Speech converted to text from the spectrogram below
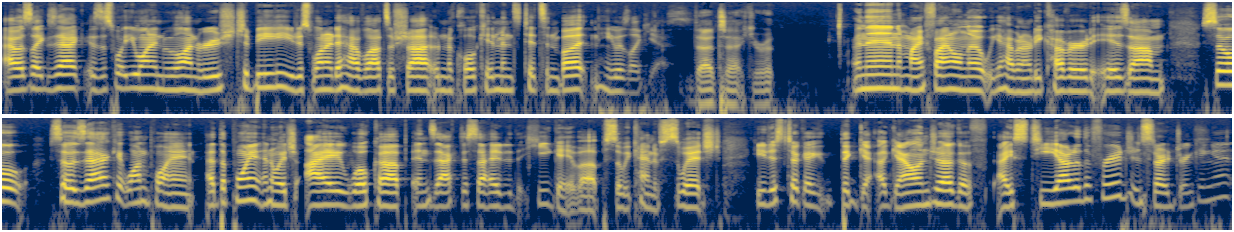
I was like, Zak, is this what you wanted Moulin Rouge to be? You just wanted to have lots of shot of Nicole Kidman's tits and butt, and he was like, yes. That's accurate. And then my final note we haven't already covered is um, so So Zak, at one point, at the point in which I woke up and Zak decided that he gave up, so we kind of switched. He just took a the a gallon jug of iced tea out of the fridge and started drinking it.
